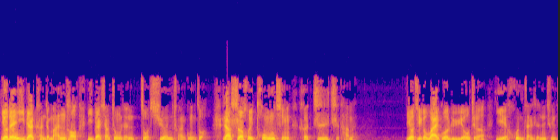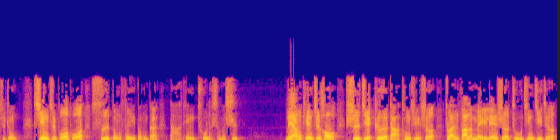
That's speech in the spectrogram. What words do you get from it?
有的人一边啃着馒头，一边向众人做宣传工作，让社会同情和支持他们。有几个外国旅游者也混在人群之中，兴致勃勃、似懂非懂的打听出了什么事。两天之后，世界各大通讯社转发了美联社驻京记者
